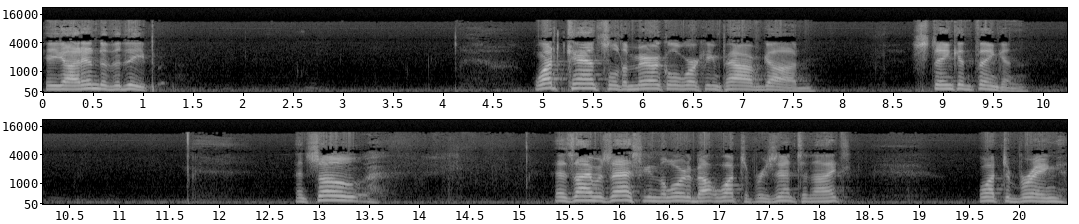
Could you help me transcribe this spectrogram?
he got into the deep. What canceled the miracle working power of God? stinking thinking. And so, as I was asking the Lord about what to present tonight, what to bring,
